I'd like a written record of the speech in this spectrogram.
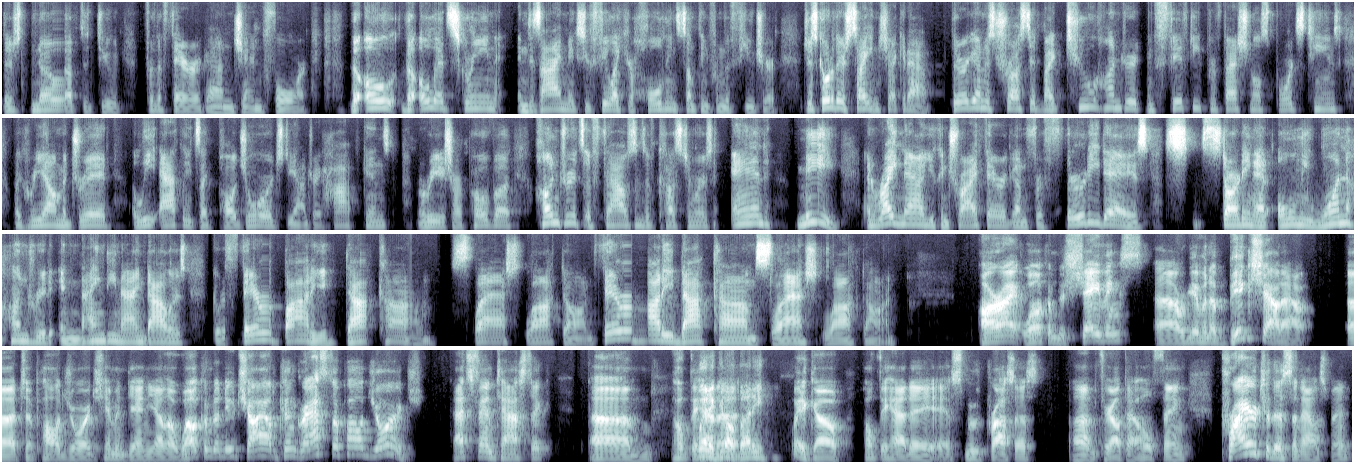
There's no substitute for the Theragun Gen 4. The, o, the OLED screen and design makes you feel like you're holding something from the future. Just go to their site and check it out. Theragun is trusted by 250 professional sports teams like Real Madrid, elite athletes like Paul George, DeAndre Hopkins, Maria Sharapova, hundreds of thousands of customers, and me. And right now, you can try Theragun for 30 days, starting at only $199. Go to therabody.com slash locked on. Therabody.com slash locked on. All right, welcome to Shavings. Uh, we're giving a big shout out uh, to Paul George, him and Daniela. Welcome to New Child. Congrats to Paul George. That's fantastic. Um, hope they Way to go, a- buddy. Way to go. Hope they had a, a smooth process um, throughout that whole thing. Prior to this announcement,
